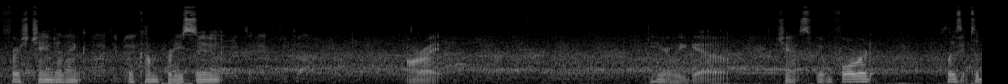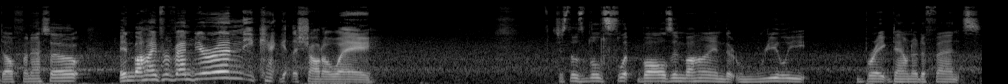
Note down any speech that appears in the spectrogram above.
first change, I think, will come pretty soon. Alright. Here we go. Chance to going forward. Plays it to Delfinesso. In behind for Van Buren. He can't get the shot away. Just those little slip balls in behind that really break down a defense.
